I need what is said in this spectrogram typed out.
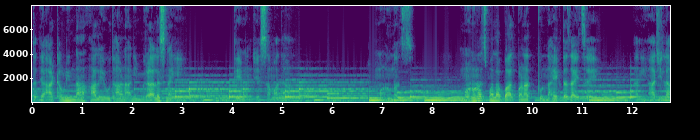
आता त्या आठवणींना आले उधाण आणि मिळालंच नाही. ते म्हणजे समाधान. म्हणूनच म्हणूनच मला बालपणात पुन्हा एकदा जायचंय आणि आजीला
